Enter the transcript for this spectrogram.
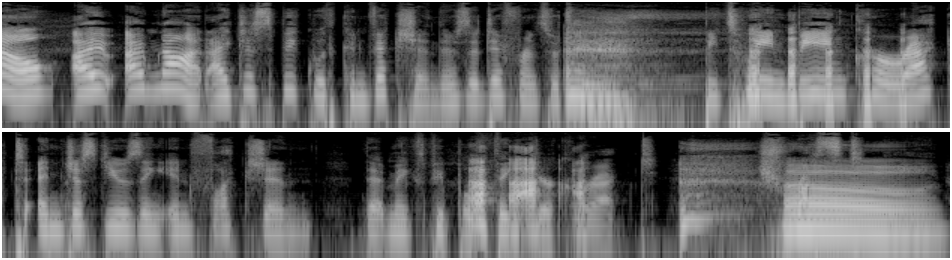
no. I, I'm not. I just speak with conviction. There's a difference between between being correct and just using inflection that makes people think you're correct. Trust Oh. me.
